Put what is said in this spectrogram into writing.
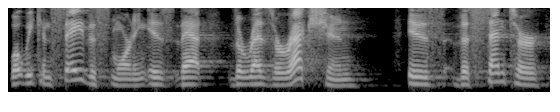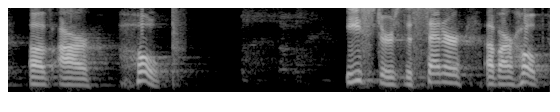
what we can say this morning is that the resurrection is the center of our hope. Easter's the center of our hope.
